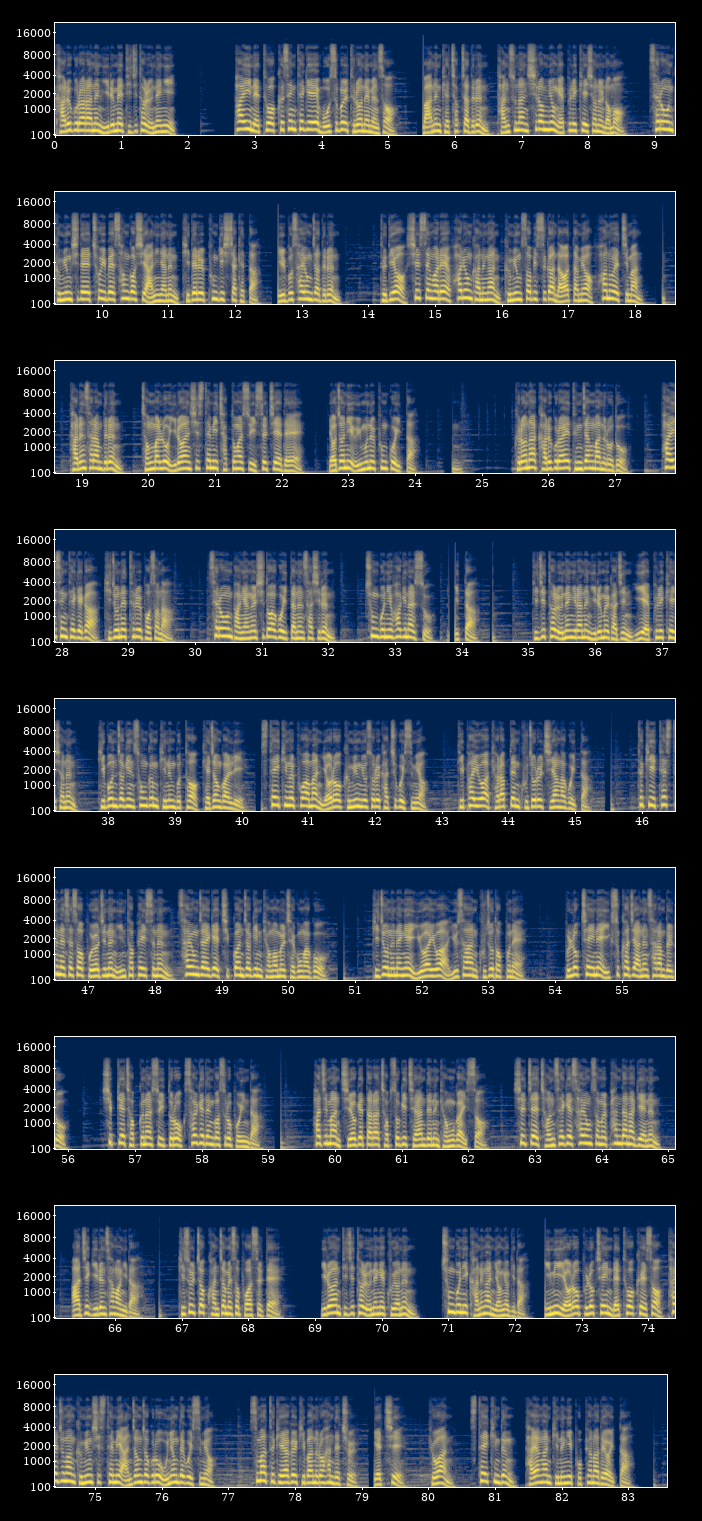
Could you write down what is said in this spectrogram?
가르구라라는 이름의 디지털 은행이 파이 네트워크 생태계의 모습을 드러내면서 많은 개척자들은 단순한 실험용 애플리케이션을 넘어 새로운 금융시대의 초입에 선 것이 아니냐는 기대를 품기 시작했다. 일부 사용자들은 드디어 실생활에 활용 가능한 금융 서비스가 나왔다며 환호했지만 다른 사람들은 정말로 이러한 시스템이 작동할 수 있을지에 대해 여전히 의문을 품고 있다. 음. 그러나 가르구라의 등장만으로도 파이 생태계가 기존의 틀을 벗어나 새로운 방향을 시도하고 있다는 사실은 충분히 확인할 수 있다. 디지털 은행이라는 이름을 가진 이 애플리케이션은 기본적인 송금 기능부터 계정 관리, 스테이킹을 포함한 여러 금융 요소를 갖추고 있으며 디파이와 결합된 구조를 지향하고 있다. 특히 테스트넷에서 보여지는 인터페이스는 사용자에게 직관적인 경험을 제공하고 기존 은행의 UI와 유사한 구조 덕분에 블록체인에 익숙하지 않은 사람들도 쉽게 접근할 수 있도록 설계된 것으로 보인다. 하지만 지역에 따라 접속이 제한되는 경우가 있어 실제 전 세계 사용성을 판단하기에는 아직 이른 상황이다. 기술적 관점에서 보았을 때 이러한 디지털 은행의 구현은 충분히 가능한 영역이다. 이미 여러 블록체인 네트워크에서 탈중앙 금융 시스템이 안정적으로 운영되고 있으며 스마트 계약을 기반으로 한 대출, 예치, 교환, 스테이킹 등 다양한 기능이 보편화되어 있다.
